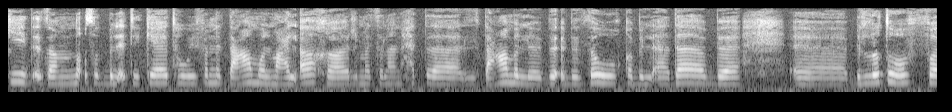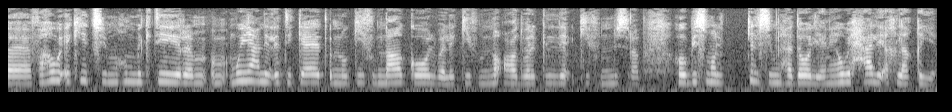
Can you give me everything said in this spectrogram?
أكيد إذا بنقصد بالإتيكيت هو فن التعامل مع الآخر مثلا حتى التعامل بالذوق بالآداب آه، باللطف فهو أكيد شيء مهم كتير. مو يعني الإتيكيت إنه كيف بناكل ولا كيف بنقعد ولا كيف بنشرب هو بيشمل كل شيء من هدول يعني هو حالة أخلاقية.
